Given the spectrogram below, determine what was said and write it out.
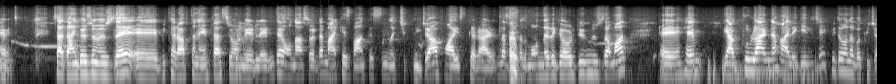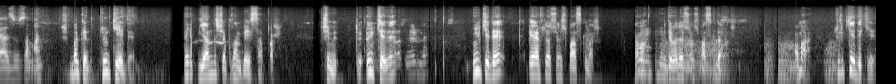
Evet. Zaten gözümüzde e, bir taraftan enflasyon verilerinde ondan sonra da Merkez Bankası'nın açıklayacağı faiz kararında bakalım evet. onları gördüğümüz zaman e, hem ya kurlar ne hale gelecek bir de ona bakacağız o zaman. Şimdi bakın Türkiye'de hep yanlış yapılan bir hesap var. Şimdi ülkede ülkede bir enflasyonist baskı var. Tamam Bir devalüasyonist baskı da var. Ama Türkiye'deki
